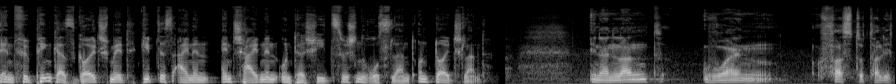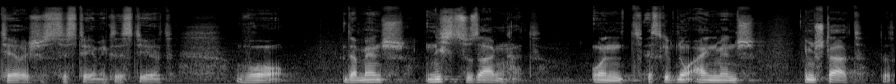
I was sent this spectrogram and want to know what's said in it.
Denn für Pinkers Goldschmidt gibt es einen entscheidenden Unterschied zwischen Russland und Deutschland. In ein Land, wo ein fast totalitärisches System existiert, wo der Mensch nichts zu sagen hat und es gibt nur einen Mensch, im Staat, das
